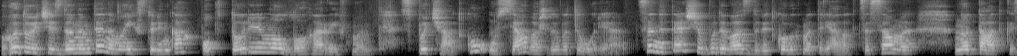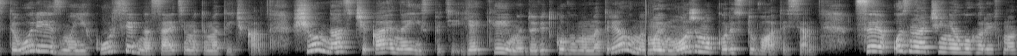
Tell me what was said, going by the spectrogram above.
Готуючись до НМТ, на моїх сторінках повторюємо логарифми. Спочатку уся важлива теорія. Це не те, що буде у вас в довідкових матеріалах, це саме нотатки з теорії з моїх курсів на сайті Математичка. Що нас чекає на іспиті? Якими довідковими матеріалами ми можемо користуватися? Це означення логарифма,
